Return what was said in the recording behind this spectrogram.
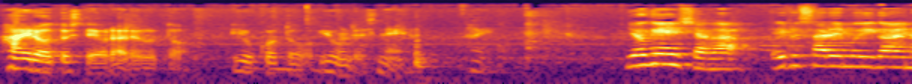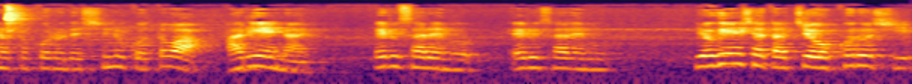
入ろうとしておられるということを言うんですね、はい、預言者がエルサレム以外のところで死ぬことはありえない。エルサレムエルサレム。預言者たちを殺し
